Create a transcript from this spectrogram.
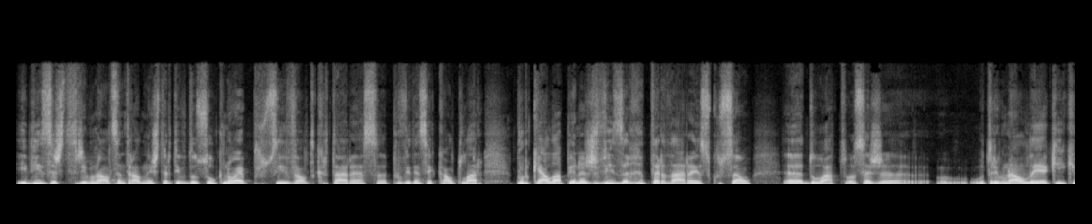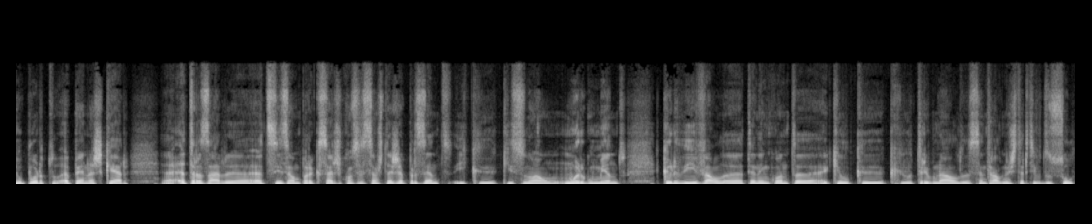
e diz este Tribunal Central Administrativo do Sul que não é possível decretar essa providência cautelar porque ela apenas visa retardar a execução eh, do ato, ou seja, o, o Tribunal lê aqui que o Porto apenas quer eh, atrasar eh, a decisão para que Sérgio Conceição esteja presente e que, que isso não é um, um argumento credível, eh, tendo em conta aquilo que, que o Tribunal Central Administrativo do Sul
